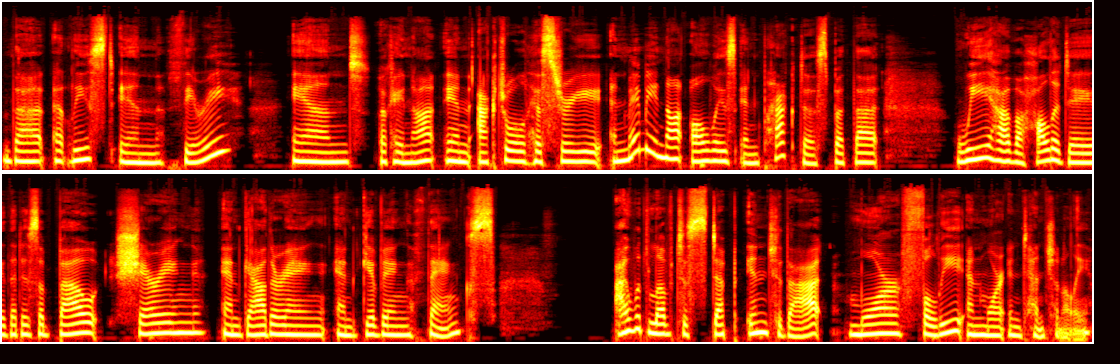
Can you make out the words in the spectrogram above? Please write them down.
that at least in theory, and okay, not in actual history, and maybe not always in practice, but that we have a holiday that is about sharing and gathering and giving thanks. I would love to step into that more fully and more intentionally.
